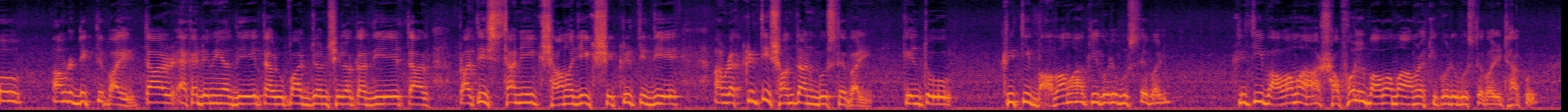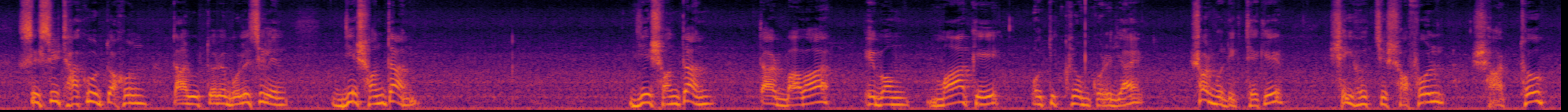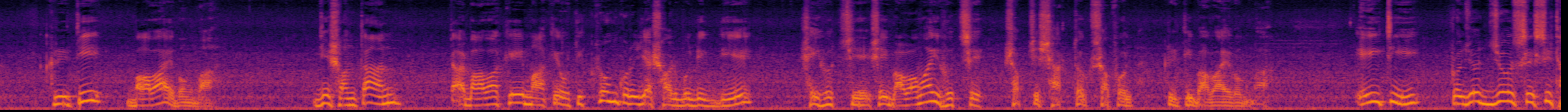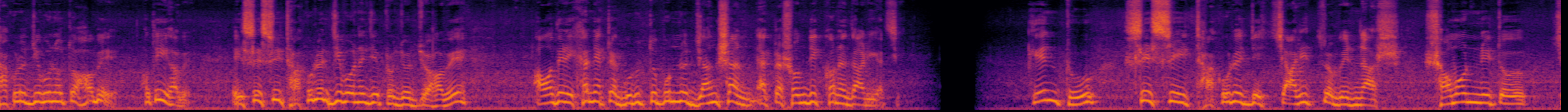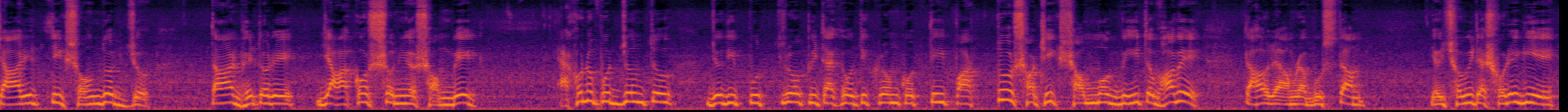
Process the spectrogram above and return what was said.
আমরা দেখতে পাই। তার একাডেমিয়া দিয়ে, তার উপার্জনশীলতা দিয়ে, তার প্রাতিষ্ঠানিক, সামাজিক স্বীকৃতি দিয়ে আমরা কৃতি সন্তান বুঝতে পারি। কিন্তু কৃতি বাবা মা কী করে বুঝতে পারি? কৃতি বাবা মা, সফল বাবা মা আমরা কী করে বুঝতে পারি ঠাকুর? শ্রী শ্রী ঠাকুর তখন তার উত্তরে বলেছিলেন, যে সন্তান যে সন্তান তার বাবা এবং মাকে অতিক্রম করে যায়। সর্বদিক থেকে সেই হচ্ছে সফল, সার্থক, কৃতি বাবা এবং মা। যে সন্তান তার বাবাকে, মাকে অতিক্রম করে যায় সর্বদিক দিয়ে, সেই হচ্ছে, সেই বাবা মাই হচ্ছে সবচেয়ে সার্থক, সফল, কৃতি বাবা এবং মা। এইটি প্রযোজ্য শ্রী শ্রী ঠাকুরের জীবনেও তো হবে, হতেই হবে। এই শ্রী শ্রী ঠাকুরের জীবনে যে প্রযোজ্য হবে আমাদের এখানে একটা গুরুত্বপূর্ণ জাংশন, একটা সন্ধিক্ষণে দাঁড়িয়ে আছে। কিন্তু শ্রী শ্রী ঠাকুরের যে চারিত্র বিন্যাস, সমন্বিত চারিত্রিক সৌন্দর্য, তার ভেতরে যে আকর্ষণীয় সম্বেগ, এখনও পর্যন্ত যদি পুত্র পিতাকে অতিক্রম করতেই পারত সঠিক সম্যকবিহিতভাবে তাহলে আমরা বুঝতাম যে ওই ছবিটা সরে গিয়ে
